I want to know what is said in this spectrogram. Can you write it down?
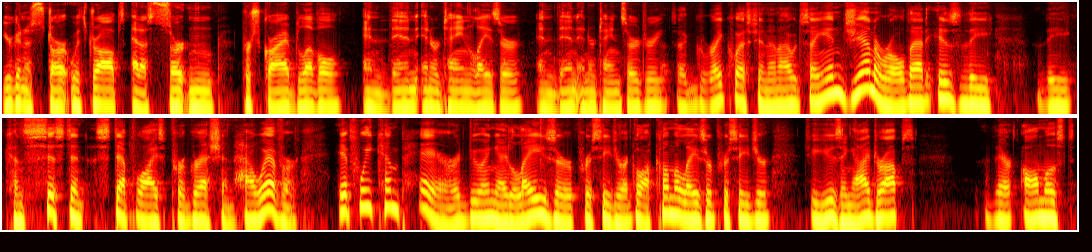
You're going to start with drops at a certain prescribed level and then entertain laser and then entertain surgery? That's a great question. And I would say, in general, that is the the consistent stepwise progression. However, if we compare doing a laser procedure, a glaucoma laser procedure, to using eye drops, they're almost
